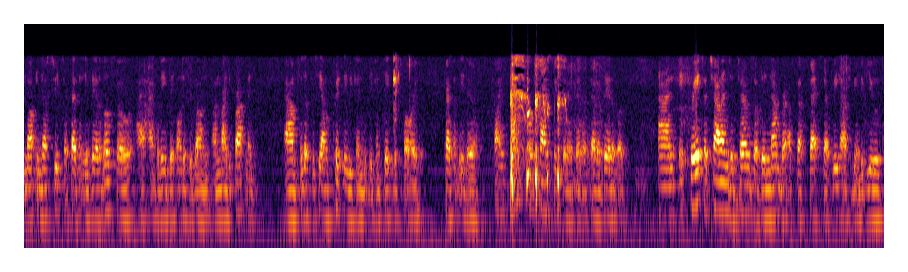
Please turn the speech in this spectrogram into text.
not enough suites are presently available, so I, I believe the onus is on, on my department um, to look to see how quickly we can we can take this forward. Presently, there are five, four, five suites that are, that, are, that are available. And it creates a challenge in terms of the number of suspects that we have to be interviewed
